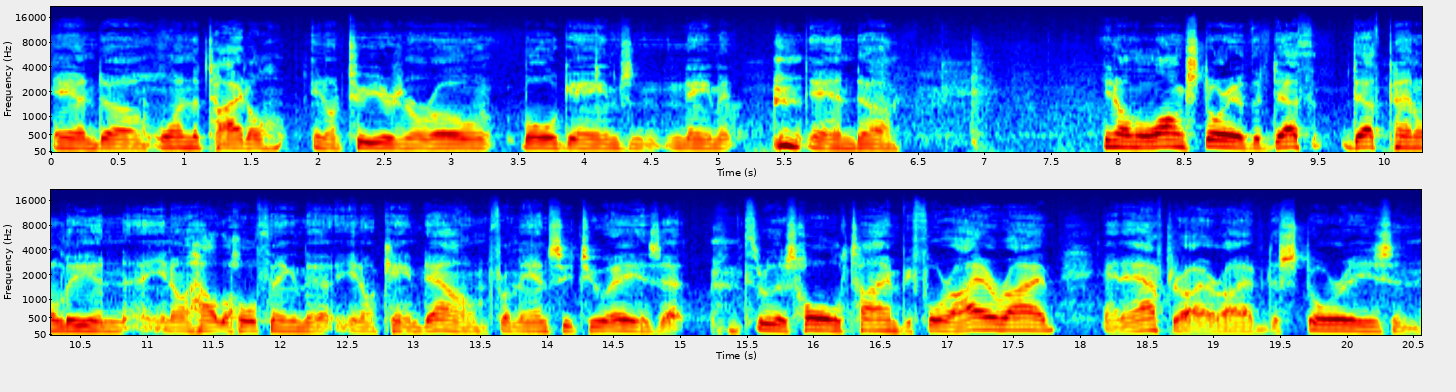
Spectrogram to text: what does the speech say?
and uh, won the title, you know, two years in a row, bowl games and name it. and, uh, you know the long story of the death death penalty and you know how the whole thing that you know came down from the NCAA is that through this whole time before I arrived and after I arrived the stories and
